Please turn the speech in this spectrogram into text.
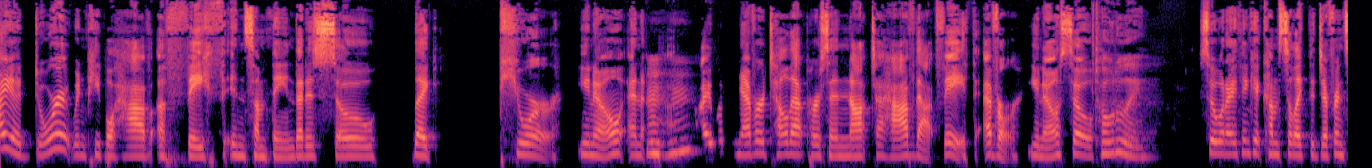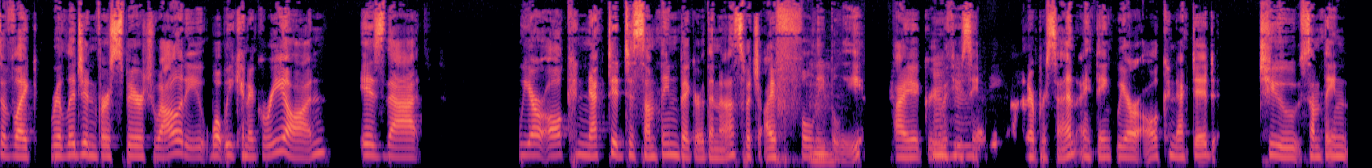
I adore it when people have a faith in something that is so like pure, you know, and Mhm. I would never tell that person not to have that faith ever, you know? So, Totally. So when I think it comes to like the difference of like religion versus spirituality, what we can agree on is that we are all connected to something bigger than us, which I fully Mm. believe. I agree with you, Mhm. Sandy, 100%. I think we are all connected to something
